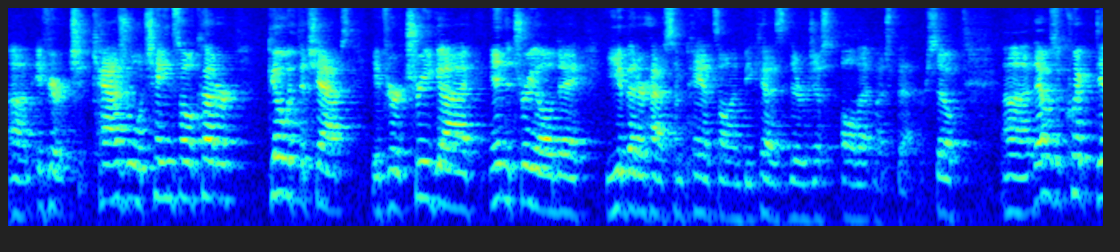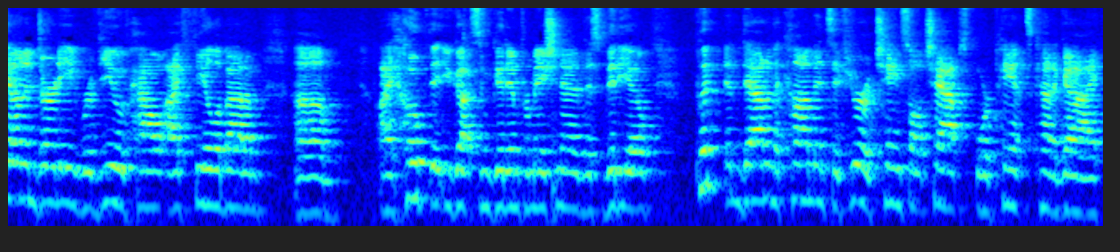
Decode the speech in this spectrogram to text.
Um, if you're a ch casual chainsaw cutter, go with the chaps. If you're a tree guy in the tree all day, you better have some pants on because they're just all that much better. So uh, that was a quick down and dirty review of how I feel about them. Um, I hope that you got some good information out of this video. Put them down in the comments if you're a chainsaw chaps or pants kind of guy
